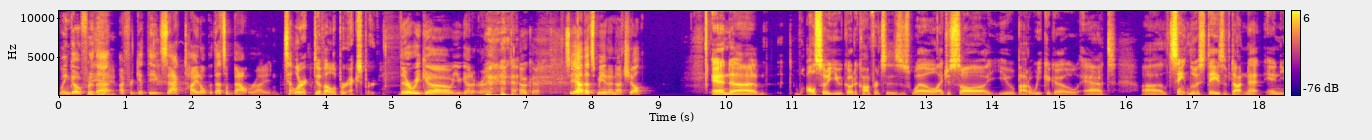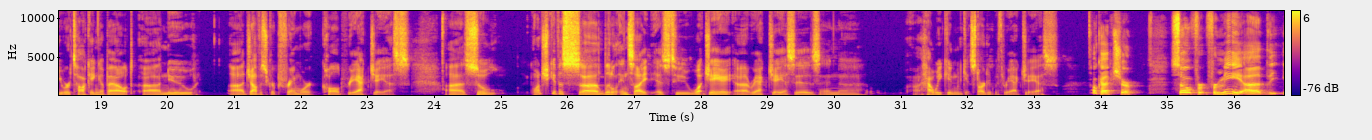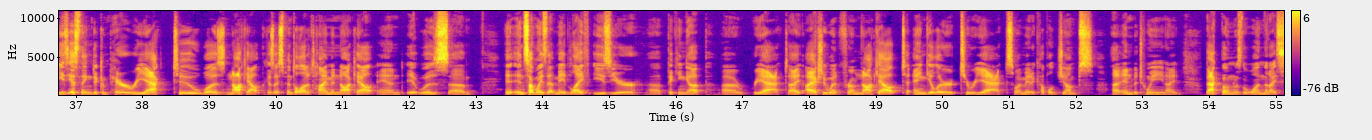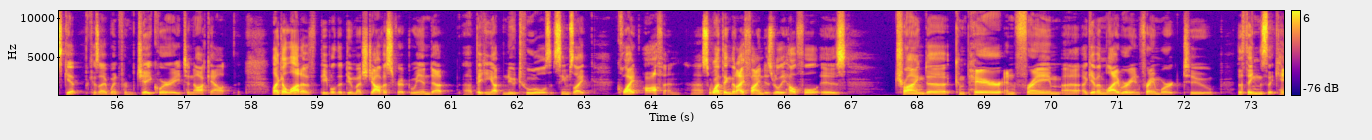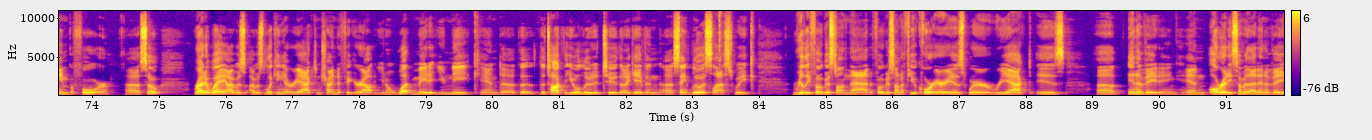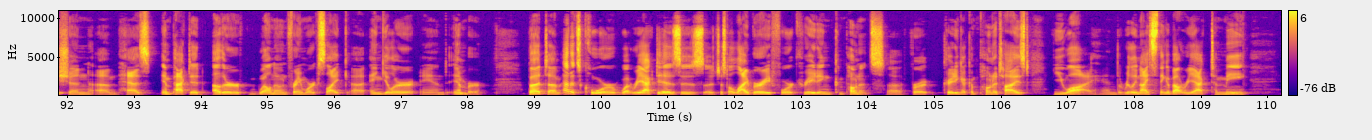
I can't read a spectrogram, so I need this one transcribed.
lingo for that. I forget the exact title, but that's about right. Telerik developer expert. There we go. You got it right. okay. So yeah, that's me in a nutshell. And uh, also, you go to conferences as well. I just saw you about a week ago at uh, St. Louis Days of .NET, and you were talking about a new uh, JavaScript framework called React.js. Uh, so why don't you give us a little insight as to what J, uh, React.js is and uh, how we can get started with React.js? Okay, sure. So for, for me, uh, the easiest thing to compare React to was Knockout because I spent a lot of time in Knockout and it was, um, in, some ways, that made life easier uh, picking up uh, React. I, I actually went from Knockout to Angular to React, so I made a couple jumps uh, in between. I Backbone was the one that I skipped because I went from jQuery to Knockout. Like a lot of people that do much JavaScript, we end up uh, picking up new tools, it seems like quite often. Uh, so, one thing that I find is really helpful is trying to compare and frame uh, a given library and framework to the things that came before. Uh, so, right away I was I was looking at React and trying to figure out you know what made it unique. And uh, the the talk that you alluded to that I gave in uh, St. Louis last week really focused on that. It focused on a few core areas where React is uh, innovating, and already some of that innovation um, has impacted other well-known frameworks like uh, Angular and Ember. But um, at its core, what React is, is uh, just a library for creating components, uh, for creating a componentized UI. And the really nice thing about React to me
